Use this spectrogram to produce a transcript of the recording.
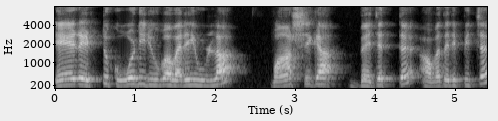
ഏഴ് എട്ട് കോടി രൂപ വരെയുള്ള വാർഷിക ബജറ്റ് അവതരിപ്പിച്ച്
